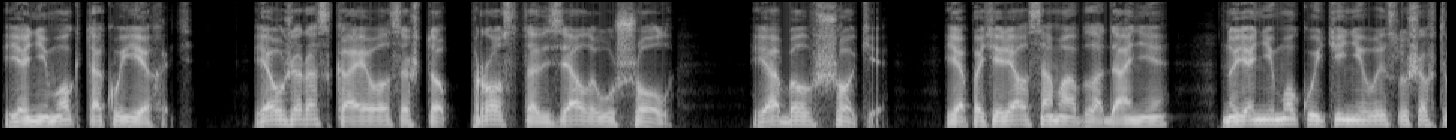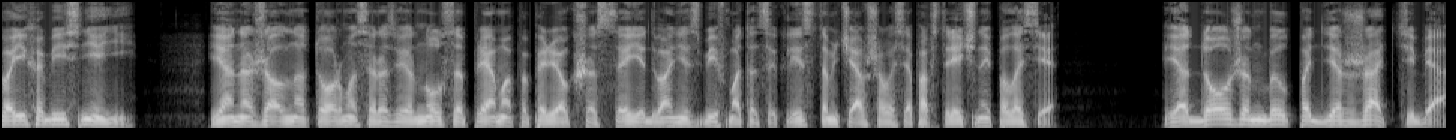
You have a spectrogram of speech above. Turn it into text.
я не мог так уехать. Я уже раскаивался, что просто взял и ушел. Я был в шоке. Я потерял самообладание, но я не мог уйти, не выслушав твоих объяснений. Я нажал на тормоз и развернулся прямо поперек шоссе, едва не сбив мотоциклиста, мчавшегося по встречной полосе. Я должен был поддержать тебя,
